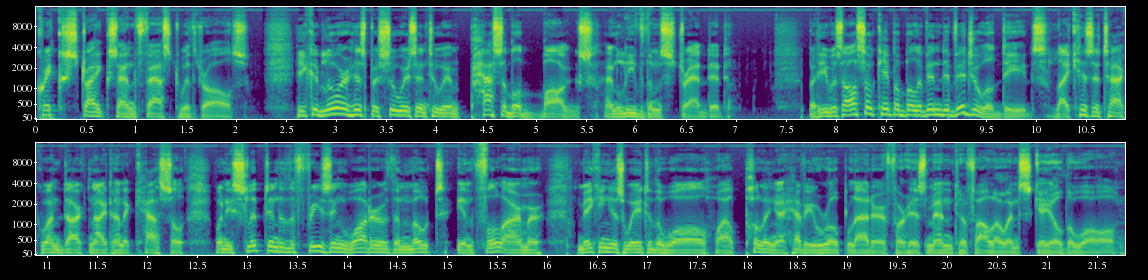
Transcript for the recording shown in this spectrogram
quick strikes, and fast withdrawals. He could lure his pursuers into impassable bogs and leave them stranded. But he was also capable of individual deeds, like his attack one dark night on a castle when he slipped into the freezing water of the moat in full armor, making his way to the wall while pulling a heavy rope ladder for his men to follow and scale the wall.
